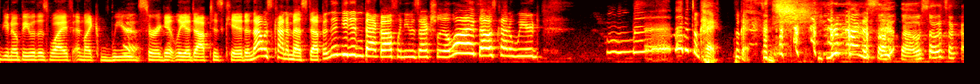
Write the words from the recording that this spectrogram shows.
you know be with his wife and like weird Yeah. surrogately adopt his kid, and that was kind of messed up. And then you didn't back off when he was actually alive. That was kind of weird. Mm, but- But it's okay. It's okay. You're kind of sucked though, so it's okay.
